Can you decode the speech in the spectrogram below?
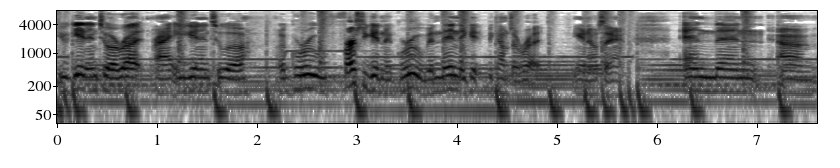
you get into a rut, right? You get into a, a groove. First, you get in a groove, and then it get, becomes a rut. You know what I'm saying? And then, um,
